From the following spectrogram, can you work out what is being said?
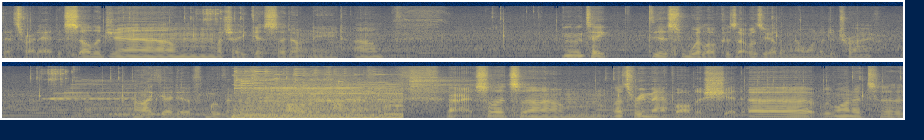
that's right. I had to sell the gem, which I guess I don't need. Um, I'm gonna take this willow because that was the other one I wanted to try. I like the idea of moving all over the. Alright, so let's um let's remap all this shit. Uh we wanted to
